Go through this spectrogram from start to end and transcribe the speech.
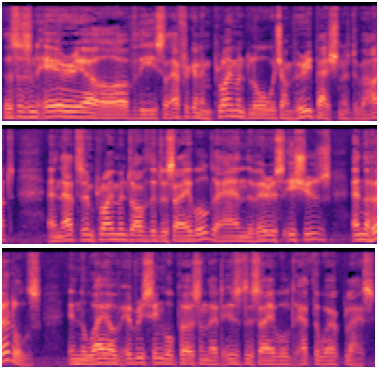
This is an area of the South African employment law which I'm very passionate about, and that's employment of the disabled and the various issues and the hurdles in the way of every single person that is disabled at the workplace.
